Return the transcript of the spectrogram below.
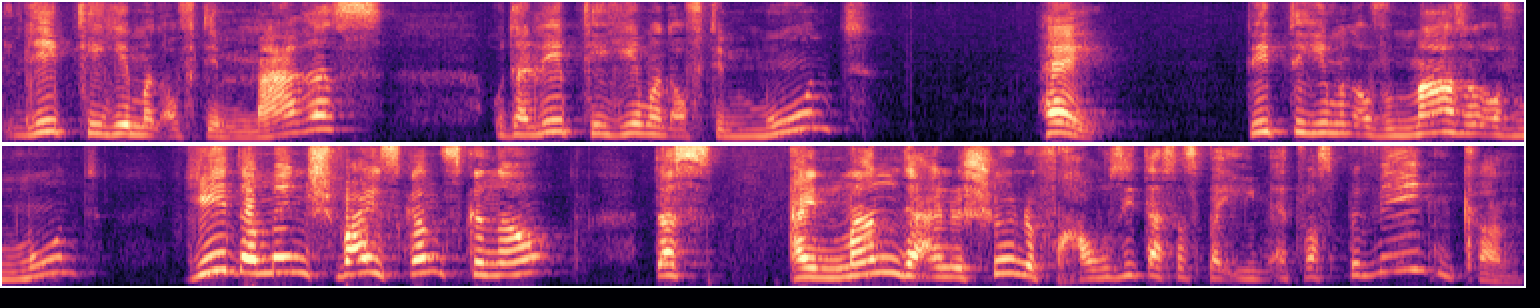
Lebt hier jemand auf dem Mars? Oder lebt hier jemand auf dem Mond? Hey, lebt hier jemand auf dem Mars oder auf dem Mond? Jeder Mensch weiß ganz genau, dass ein Mann, der eine schöne Frau sieht, dass das bei ihm etwas bewegen kann.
